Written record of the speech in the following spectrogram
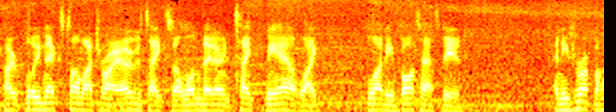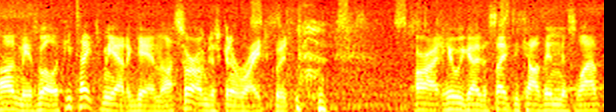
Hopefully next time I try overtake someone, they don't take me out like bloody Bottas did. And he's right behind me as well. If he takes me out again, I swear I'm just to rage quit. Alright, here we go. The safety car's in this lap.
